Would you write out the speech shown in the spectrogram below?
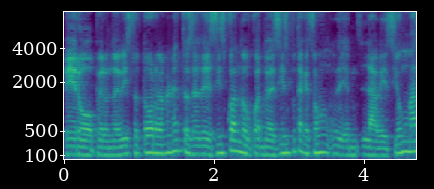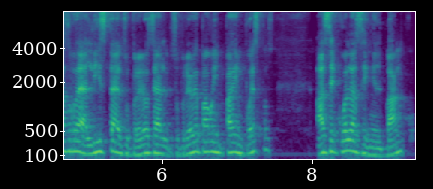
pero, pero no he visto todo realmente. O sea, decís cuando, cuando decís, puta, que son eh, la visión más realista del superhéroe, o sea, el superhéroe paga, paga impuestos hace colas en el banco?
